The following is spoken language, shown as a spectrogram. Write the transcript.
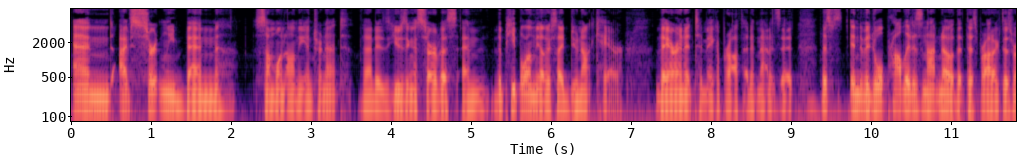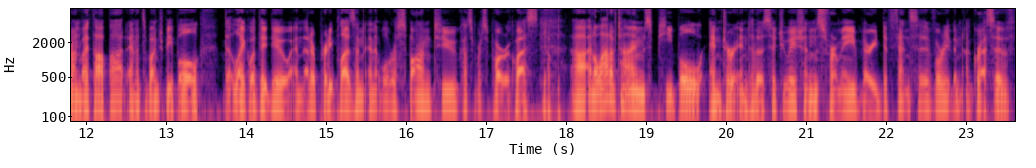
and I've certainly been someone on the internet that is using a service, and the people on the other side do not care. They are in it to make a profit, and that is it. This individual probably does not know that this product is run by Thoughtbot, and it's a bunch of people that like what they do and that are pretty pleasant and that will respond to customer support requests. Uh, and a lot of times, people enter into those situations from a very defensive or even aggressive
